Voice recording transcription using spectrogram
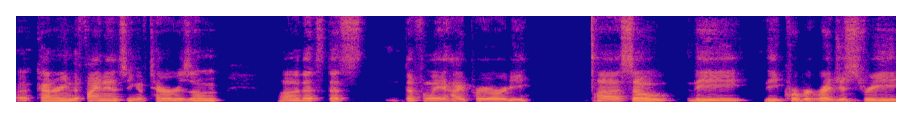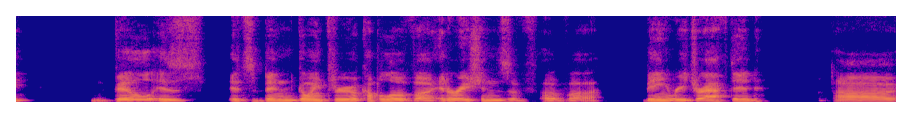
uh, countering the financing of terrorism. That's that's definitely a high priority. So the the corporate registry bill is it's been going through a couple of uh, iterations of of uh, being redrafted. Uh,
